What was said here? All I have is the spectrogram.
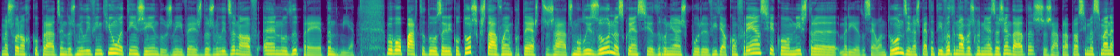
mas foram recuperados em 2021, atingindo os níveis de 2019, ano de pré-pandemia. Uma boa parte dos agricultores que estavam em protestos já desmobilizou na sequência de reuniões por videoconferência com a ministra Maria do Céu Antunes e na expectativa de novas reuniões agendadas já para a próxima semana,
